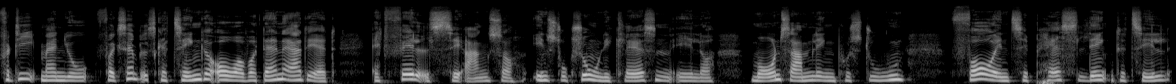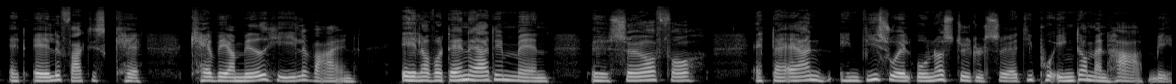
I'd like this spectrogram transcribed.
Fordi man jo for eksempel skal tænke over, hvordan er det, at, at fælles seancer, instruktion i klassen eller morgensamlingen på stuen, får en tilpas længde til, at alle faktisk kan, kan være med hele vejen. Eller hvordan er det, man øh, sørger for, at der er en, en visuel understøttelse af de pointer, man har med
